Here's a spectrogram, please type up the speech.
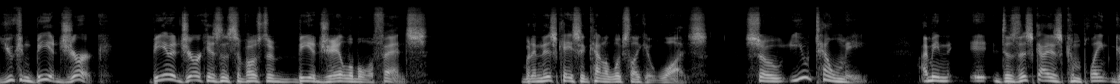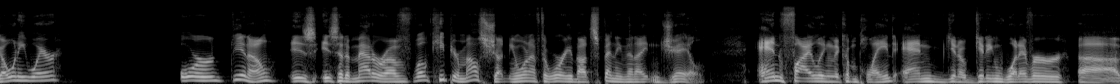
you can be a jerk. Being a jerk isn't supposed to be a jailable offense. But in this case, it kind of looks like it was. So you tell me. I mean, it, does this guy's complaint go anywhere? Or, you know, is is it a matter of, well, keep your mouth shut and you won't have to worry about spending the night in jail? And filing the complaint and you know getting whatever uh,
